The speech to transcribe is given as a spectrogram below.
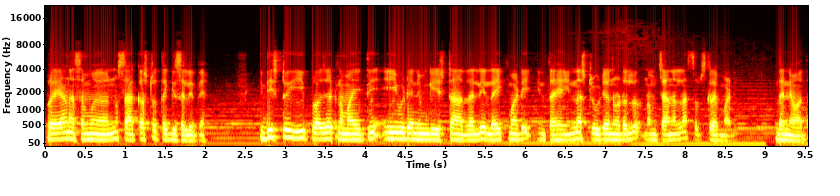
ಪ್ರಯಾಣ ಸಮಯವನ್ನು ಸಾಕಷ್ಟು ತಗ್ಗಿಸಲಿದೆ. ಇದಿಷ್ಟು ಈ ಪ್ರಾಜೆಕ್ಟ್ನ ಮಾಹಿತಿ. ಈ ವಿಡಿಯೋ ನಿಮಗೆ ಇಷ್ಟ ಆದಲ್ಲಿ ಲೈಕ್ ಮಾಡಿ. ಇಂತಹ ಇನ್ನಷ್ಟು ವಿಡಿಯೋ ನೋಡಲು ನಮ್ಮ ಚಾನಲ್ನ ಸಬ್ಸ್ಕ್ರೈಬ್ ಮಾಡಿ. ಧನ್ಯವಾದ.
